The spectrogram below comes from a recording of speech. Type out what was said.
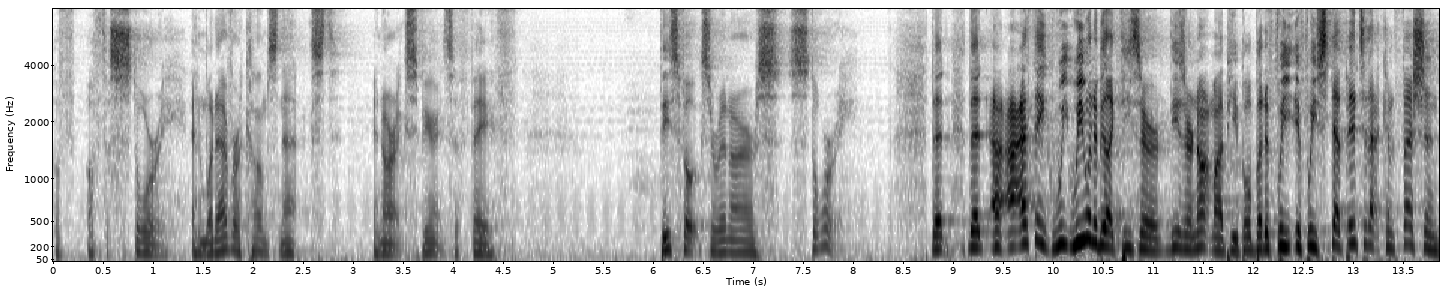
of, of the story. And whatever comes next in our experience of faith, these folks are in our s- story. That, that I think we, we want to be like, these are, these are not my people. But if we, if we step into that confession,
